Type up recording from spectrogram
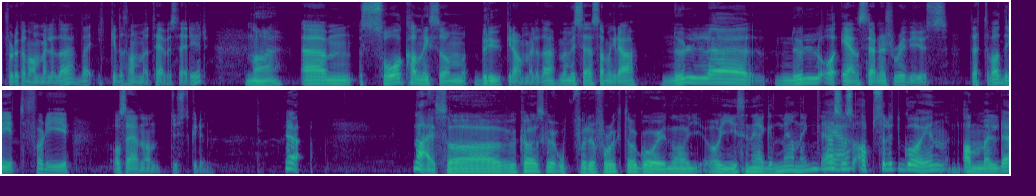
før du kan anmelde det. Det er ikke det samme med TV-serier. Um, så kan liksom brukere anmelde det. Men vi ser samme greia. Null, uh, null og én stjerners reviews. Dette var drit fordi Og så en eller annen dustgrunn. Nei, så hva skal vi oppfordre folk til å gå inn og, og gi sin egen mening? Jeg syns absolutt gå inn, anmeld det,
